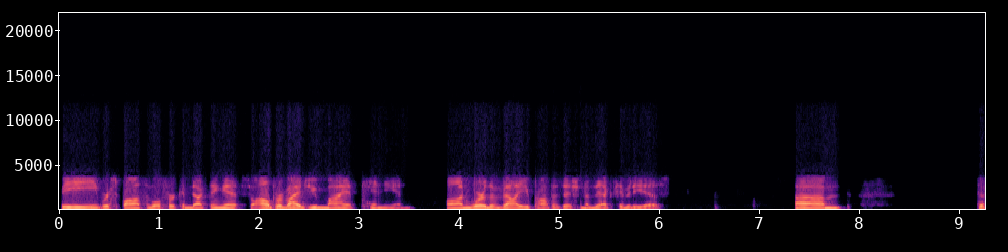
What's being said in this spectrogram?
be responsible for conducting it. So I'll provide you my opinion on where the value proposition of the activity is. Um, to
